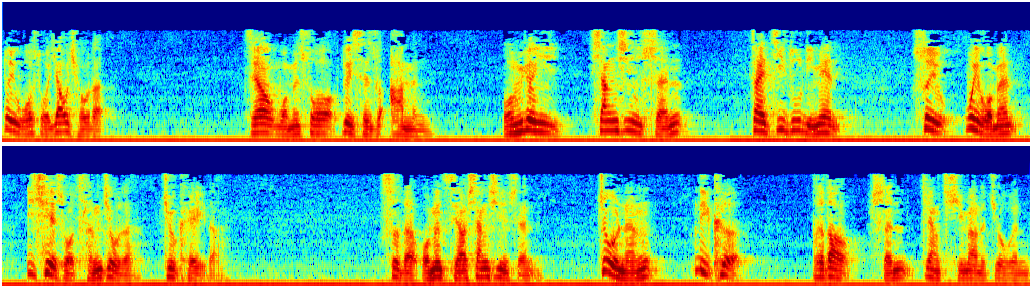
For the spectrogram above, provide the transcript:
对我所要求的，只要我们说对神说阿门，我们愿意相信神在基督里面是为我们一切所成就的就可以的。是的，我们只要相信神，就能立刻得到神这样奇妙的救恩。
